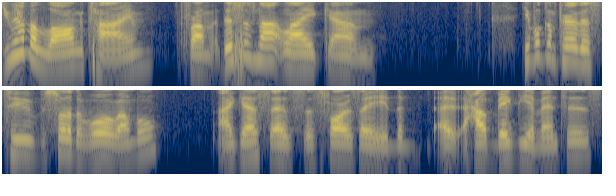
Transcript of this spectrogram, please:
you have a long time from. This is not like um, people compare this to sort of the Royal Rumble, I guess, as as far as a the uh, how big the event is.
